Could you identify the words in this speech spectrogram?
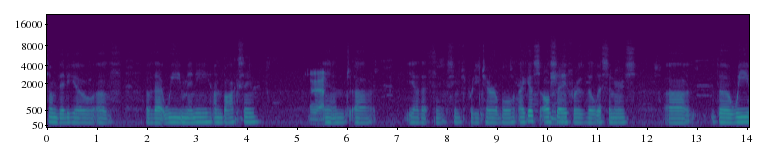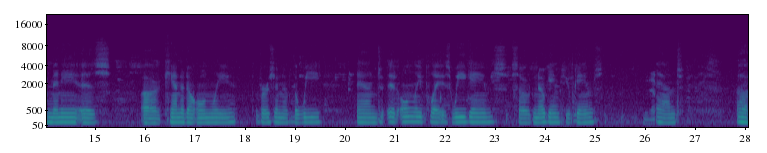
some video of of that Wii Mini unboxing, Yeah. and uh, yeah, that thing seems pretty terrible. I guess I'll say for the listeners, uh, the Wii Mini is a Canada only version of the Wii. And it only plays Wii games, so no GameCube games Yep. and uh,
